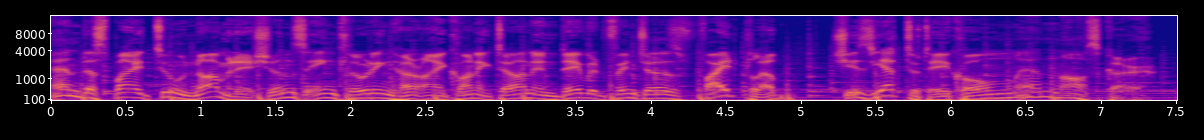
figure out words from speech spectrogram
and despite two nominations, including her iconic turn in David Fincher's Fight Club, she's yet to take home an Oscar.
